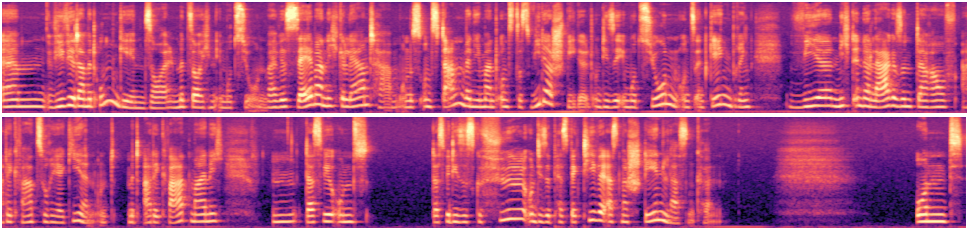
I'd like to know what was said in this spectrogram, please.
ähm, wie wir damit umgehen sollen mit solchen Emotionen, weil wir es selber nicht gelernt haben und es uns dann, wenn jemand uns das widerspiegelt und diese Emotionen uns entgegenbringt, wir nicht in der Lage sind, darauf adäquat zu reagieren. Und mit adäquat meine ich, mm, dass wir uns, dass wir dieses Gefühl und diese Perspektive erstmal stehen lassen können. Und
